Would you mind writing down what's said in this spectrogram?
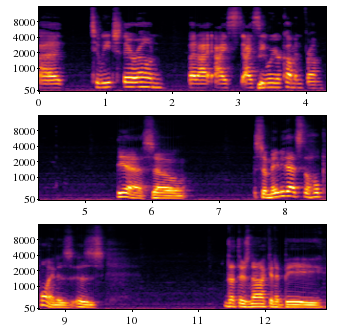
Uh, to each their own, but I, I, I see where you're coming from. Yeah, so so maybe that's the whole point is is that there's not going to be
